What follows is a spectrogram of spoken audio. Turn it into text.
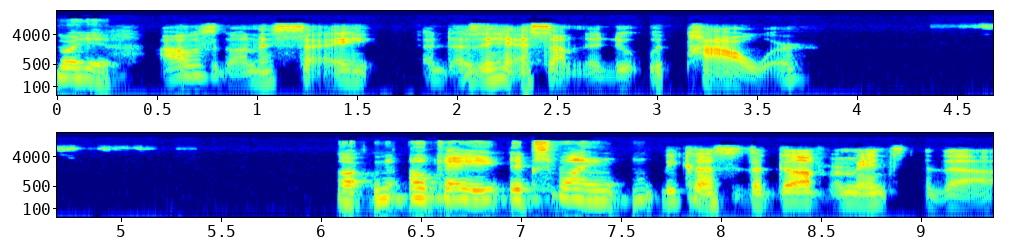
Go ahead. I was gonna say, does it have something to do with power? Uh, okay, explain. Because the government, the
